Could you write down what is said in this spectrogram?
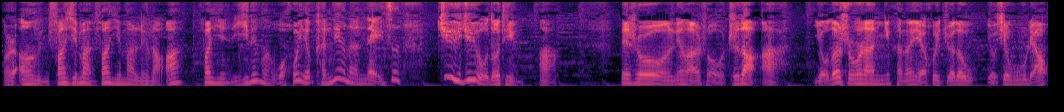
我说：“嗯，你放心吧，放心吧，领导啊，放心，一定的，我会的，肯定的，哪次句句我都听啊。”这时候我们领导说：“我知道啊，有的时候呢，你可能也会觉得有些无聊，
